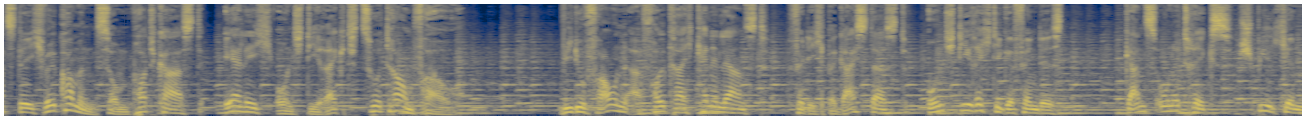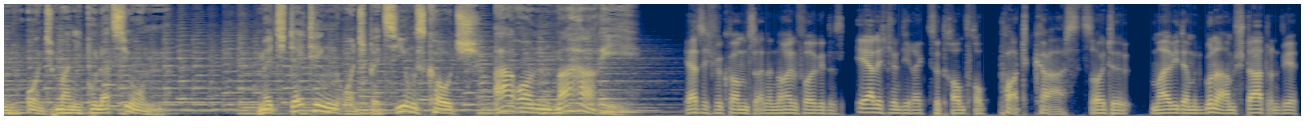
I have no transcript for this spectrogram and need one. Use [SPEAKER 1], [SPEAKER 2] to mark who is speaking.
[SPEAKER 1] Herzlich willkommen zum Podcast Ehrlich und direkt zur Traumfrau. Wie du Frauen erfolgreich kennenlernst, für dich begeisterst und die richtige findest, ganz ohne Tricks, Spielchen und Manipulation. Mit Dating- und Beziehungscoach Aaron Mahari.
[SPEAKER 2] Herzlich willkommen zu einer neuen Folge des Ehrlich und direkt zur Traumfrau Podcasts. Heute mal wieder mit Gunnar am Start und wir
